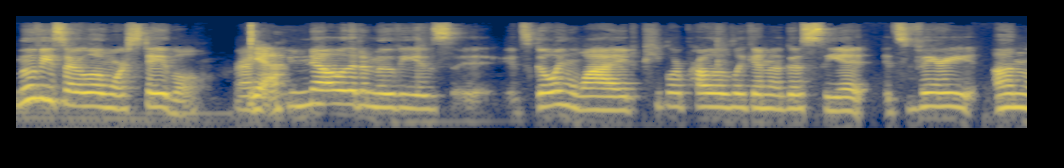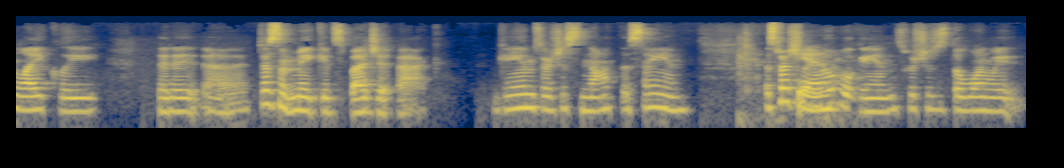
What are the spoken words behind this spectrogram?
Movies are a little more stable, right? Yeah. You know that a movie is it's going wide. People are probably going to go see it. It's very unlikely that it uh, doesn't make its budget back. Games are just not the same, especially Yeah. mobile games, which is the one we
